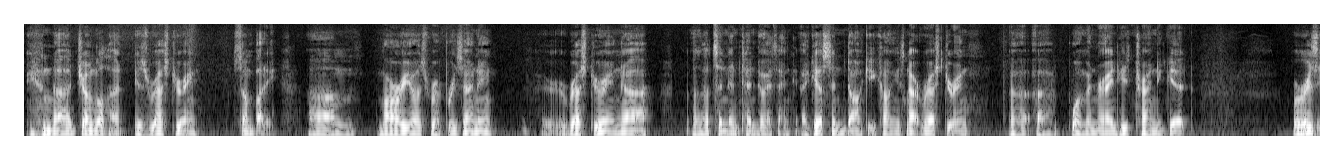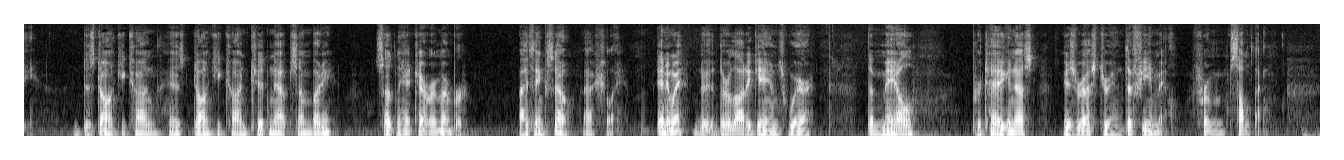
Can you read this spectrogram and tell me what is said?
in uh, Jungle Hunt is rescuing somebody. Um, Mario is representing uh, rescuing. Uh, well, that's a Nintendo, I think. I guess in Donkey Kong, he's not rescuing uh, a woman, right? He's trying to get, or is he? Does Donkey Kong has Donkey Kong kidnapped somebody? Suddenly, I can't remember. I think so, actually. Anyway, there are a lot of games where the male protagonist is rescuing the female from something.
